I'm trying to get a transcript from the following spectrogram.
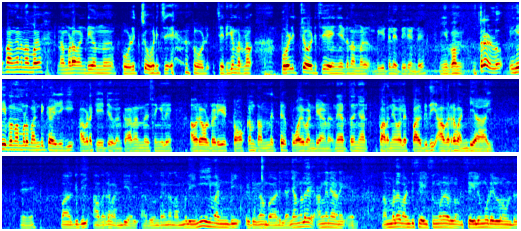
അപ്പം അങ്ങനെ നമ്മൾ നമ്മുടെ വണ്ടി ഒന്ന് പൊളിച്ചോടിച്ച് ഓടി ശരിക്കും പറഞ്ഞാൽ പൊളിച്ചോടിച്ച് കഴിഞ്ഞിട്ട് നമ്മൾ വീട്ടിലെത്തിയിട്ടുണ്ട്. ഇനിയിപ്പം ഇത്രേ ഉള്ളൂ. ഇനിയിപ്പം നമ്മൾ വണ്ടി കഴുകി അവിടെ കയറ്റി വെക്കാം. കാരണം എന്താ വെച്ചെങ്കിൽ അവർ ഓൾറെഡി ടോക്കൺ തന്നിട്ട് പോയ വണ്ടിയാണ്. നേരത്തെ ഞാൻ പറഞ്ഞ പോലെ പകുതി അവരുടെ വണ്ടിയായി. പകുതി അവരുടെ വണ്ടിയായി. അതുകൊണ്ട് തന്നെ നമ്മൾ ഇനി ഈ വണ്ടി എടുക്കാൻ പാടില്ല. ഞങ്ങൾ അങ്ങനെയാണ്. നമ്മൾ വണ്ടി സെയിൽസും കൂടെ ഉള്ള സെയിലും കൂടെ ഉള്ളതുകൊണ്ട്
